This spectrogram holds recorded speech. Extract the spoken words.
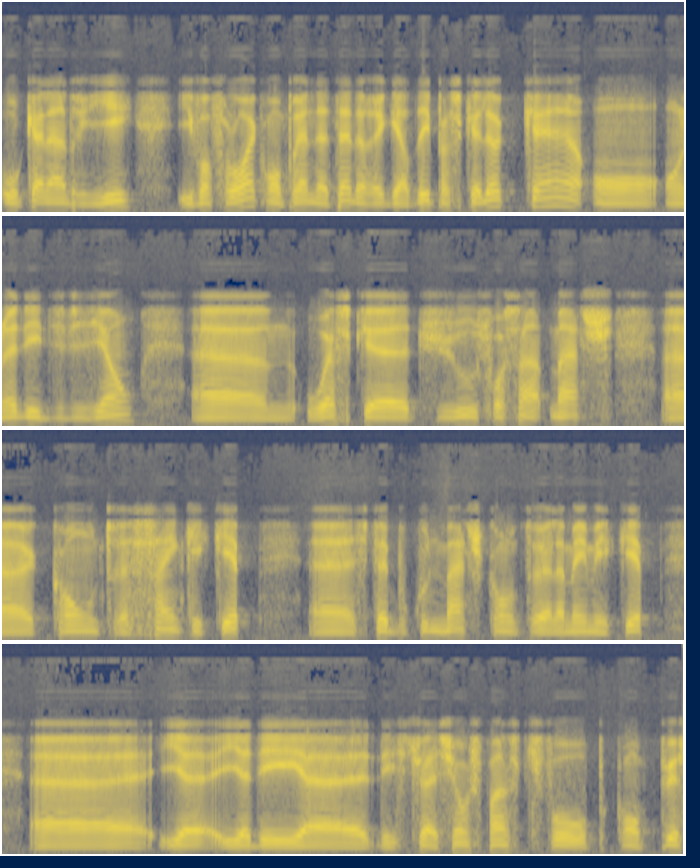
au calendrier, il va falloir qu'on prenne le temps de regarder parce que là, quand on, on a des divisions euh, où est-ce que tu joues 60 matchs euh, contre 5 équipes, euh, ça fait beaucoup de matchs contre la même équipe. Euh, il y, a, y a des, euh, des situations, je pense qu'il faut qu'on puisse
